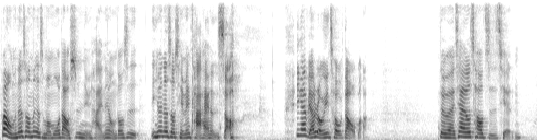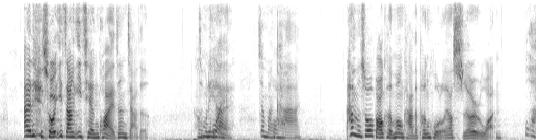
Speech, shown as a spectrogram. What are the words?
不然我们那时候那个什么魔导士女孩那种都是，因为那时候前面卡还很少，应该比较容易抽到吧，对不对？现在又超值钱。艾丽说一张一千块，真的假的？这么厉，害？正版哇卡他们说宝可梦卡的喷火龙要十二万，哇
